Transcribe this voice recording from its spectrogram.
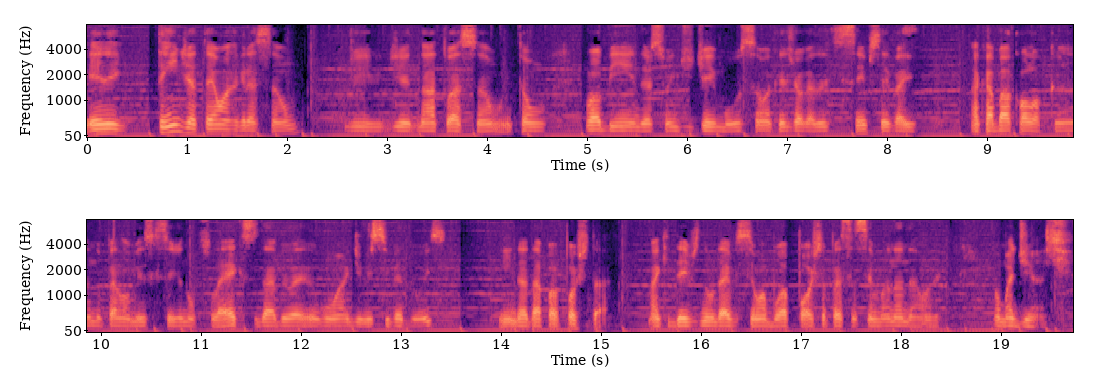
Ele tende até uma regressão de, de, na atuação, então Robbie Anderson e DJ Moore são aqueles jogadores que sempre você vai acabar colocando, pelo menos que seja no flex, algum wide receiver 2, e ainda dá para apostar. Mike Davis não deve ser uma boa aposta para essa semana não, né? Vamos adiante.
